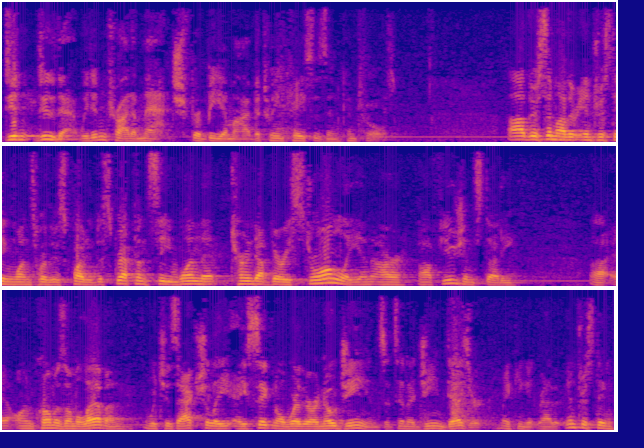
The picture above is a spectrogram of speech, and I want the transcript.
didn't do that. We didn't try to match for BMI between cases and controls. Uh, there's some other interesting ones where there's quite a discrepancy. One that turned up very strongly in our uh, fusion study uh, on chromosome 11, which is actually a signal where there are no genes. It's in a gene desert, making it rather interesting.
